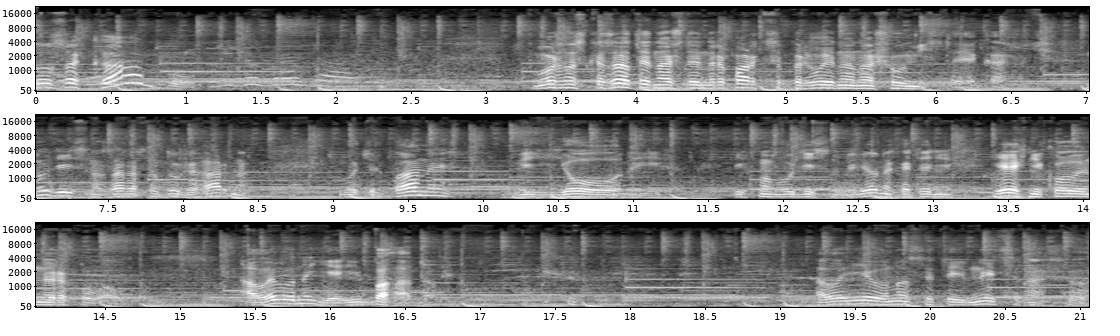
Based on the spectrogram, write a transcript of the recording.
то закат був. Можна сказати, наш дендропарк це перлина нашого міста, як кажуть. Ну дійсно, зараз це дуже гарно, бо тюльпани мільйони їх. Їх, мабуть, дійсно мільйони, хоча ні, я їх ніколи не рахував. Але вони є і багато. Але є у нас і таємниця нашого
